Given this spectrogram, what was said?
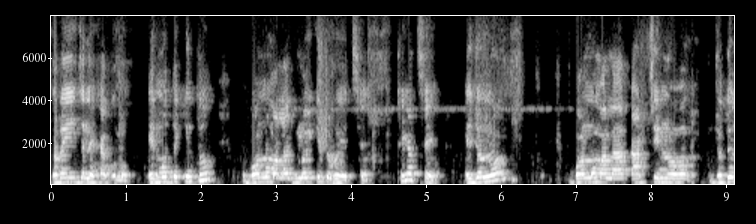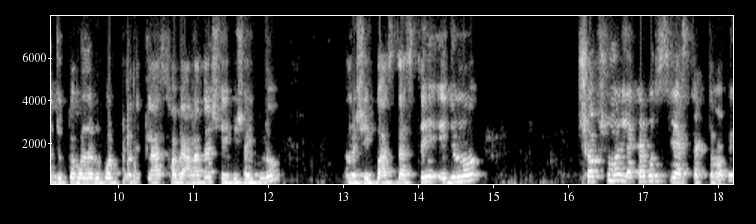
ধরো এই যে লেখাগুলো এর মধ্যে কিন্তু বর্ণমালা গুলোই কিন্তু রয়েছে, ঠিক আছে? এই জন্য বর্ণমালা কাঠ চিহ্ন যদিও যুক্ত বর্ণের উপর আমাদের ক্লাস হবে আলাদা, সেই বিষয়গুলো আমরা শিখব আস্তে আস্তে। এই জন্য সবসময় লেখার প্রতি সিরিয়াস থাকতে হবে।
